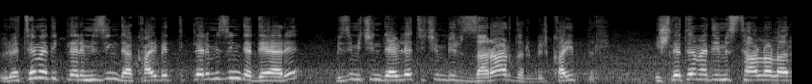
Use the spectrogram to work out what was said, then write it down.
üretemediklerimizin de kaybettiklerimizin de değeri bizim için devlet için bir zarardır, bir kayıptır. İşletemediğimiz tarlalar,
